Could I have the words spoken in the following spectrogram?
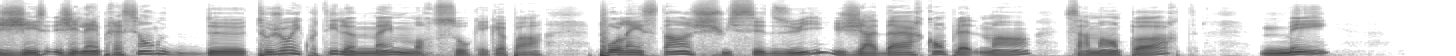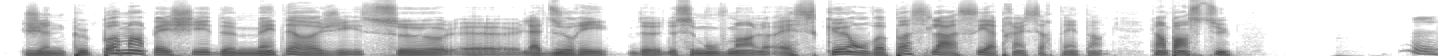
j'ai l'impression de toujours écouter le même morceau quelque part. Pour l'instant, je suis séduit, j'adhère complètement, ça m'emporte mais je ne peux pas m'empêcher de m'interroger sur euh, la durée de, ce mouvement-là. Est-ce qu'on ne va pas se lasser après un certain temps? Qu'en penses-tu? Hmm.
